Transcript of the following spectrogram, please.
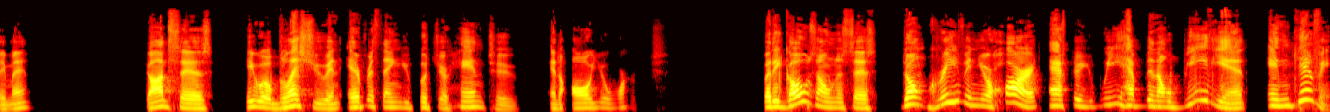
Amen. God says he will bless you in everything you put your hand to and all your works. But he goes on and says, don't grieve in your heart after we have been obedient in giving.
